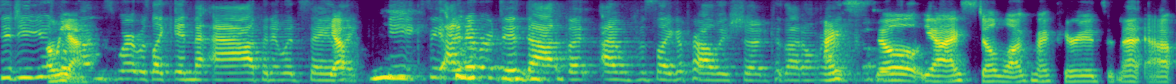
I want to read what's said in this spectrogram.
did you use oh, the yeah. ones where it was like in the app and it would say yep. like peak? See, I never did that, but I was like, I probably should because I don't really. I still, yeah, I still log my periods in that app.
